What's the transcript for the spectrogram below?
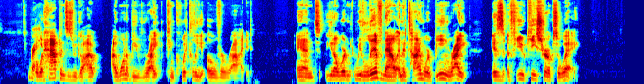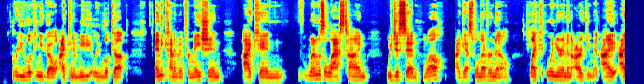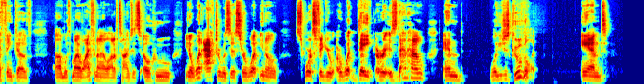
Right. But what happens is we go, I, I want to be right can quickly override. And, you know, we're, we live now in a time where being right is a few keystrokes away. Where you look and you go, I can immediately look up any kind of information. I can, when was the last time we just said, well, I guess we'll never know? Like when you're in an argument, I, I think of, um, with my wife and I, a lot of times it's, oh, who, you know, what actor was this or what, you know, sports figure or what date or is that how? And well, you just Google it. And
